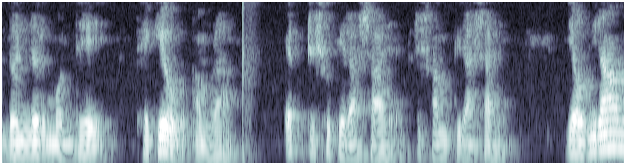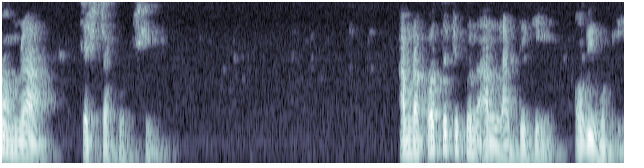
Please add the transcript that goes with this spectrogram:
দৈন্যের মধ্যে থেকেও আমরা একটু সুখের আশায়, একটু শান্তির আশায় যে অবিরাম আমরা চেষ্টা করছি। আমরা কতটুকুন আল্লাহর দিকে অভিমুখী,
